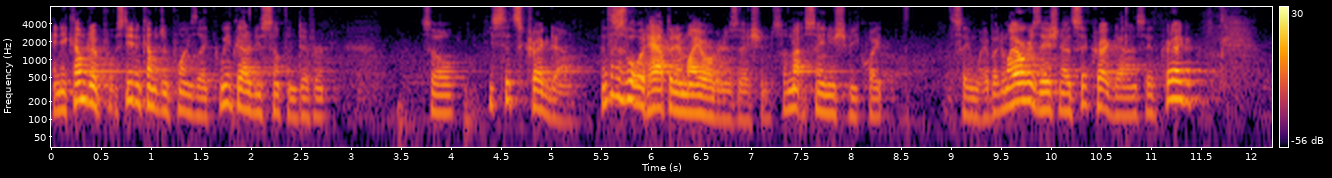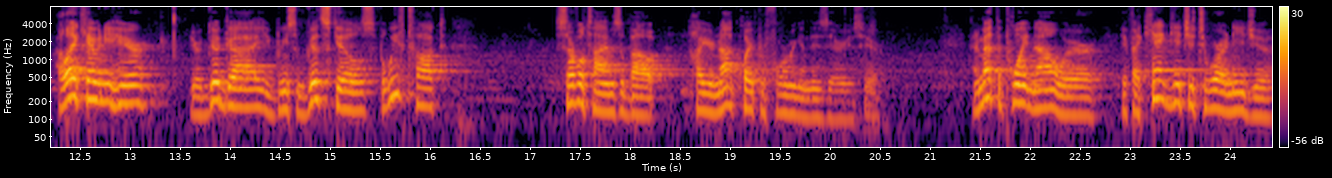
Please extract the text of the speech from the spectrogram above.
And you come to a, Stephen comes to a point, he's like, we've got to do something different. So he sits Craig down. And this is what would happen in my organization. So I'm not saying you should be quite the same way. But in my organization, I'd sit Craig down and say, Craig, I like having you here. You're a good guy, you bring some good skills, but we've talked several times about how you're not quite performing in these areas here. And I'm at the point now where if I can't get you to where I need you,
